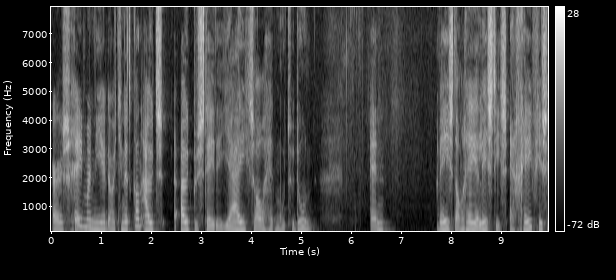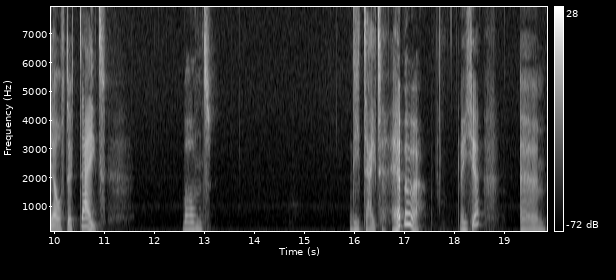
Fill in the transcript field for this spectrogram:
Er is geen manier dat je het kan uit, uitbesteden. Jij zal het moeten doen. En wees dan realistisch en geef jezelf de tijd. Want die tijd hebben we. Weet je? Um,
